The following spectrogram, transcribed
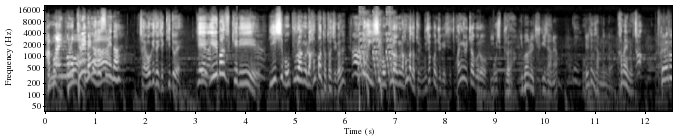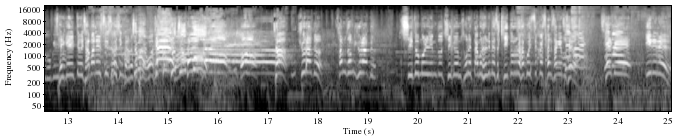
앞라인 좋아. 무너뜨립니다 너무 좋습니다. 자 여기서 이제 기도해. 얘 제발. 1번 스킬이 25% 확률로 한 번 더 터지거든. 어. 또 25% 확률로 한 번 더 터지. 무조건 죽일 수 있어. 확률적으로 50%야. 2번을 죽이잖아요. 네. 1등 잡는 거야. 카메라 놓자. 그래도 녹일 세계 1등을 잡아낼 수 있을 것인가 제발! 와, 자, 그렇지, 한 번! 어, 자, 휴라드, 삼성 휴라드. 시드물님도 지금 손에 땀을 흘리면서 기도를 하고 있을 걸 상상해 보세요. 세계 1위를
